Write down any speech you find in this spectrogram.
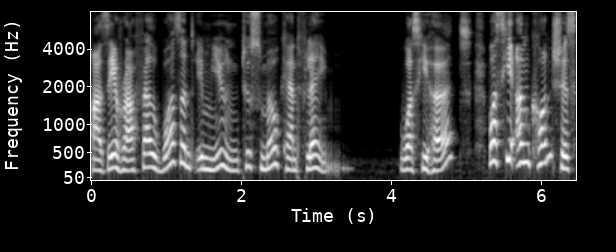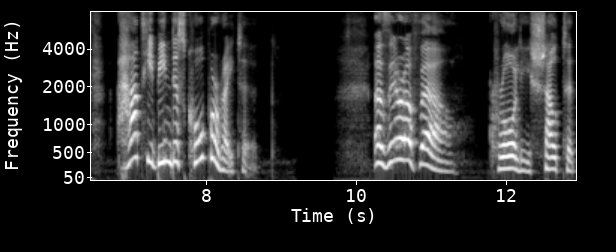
Aziraphale wasn't immune to smoke and flame. Was he hurt? Was he unconscious? Had he been discorporated? Aziraphale! Crawley shouted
